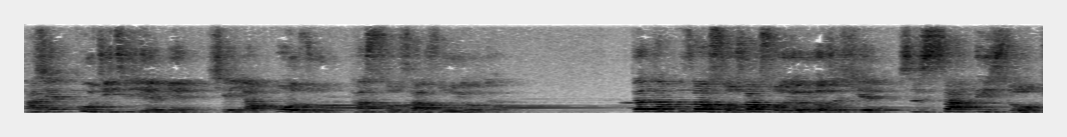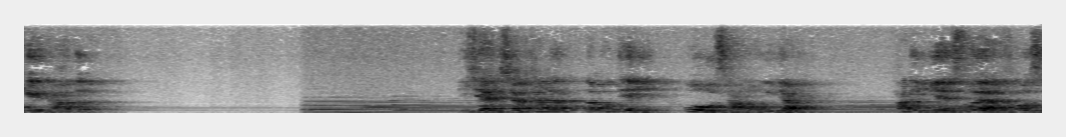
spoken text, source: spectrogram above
他先顾及自己的面，先要握住他手上所有的，但他不知道手上所拥有这些是上帝所给他的。以前想要看的那部电影《卧虎藏龙》一样，它里面虽然说是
